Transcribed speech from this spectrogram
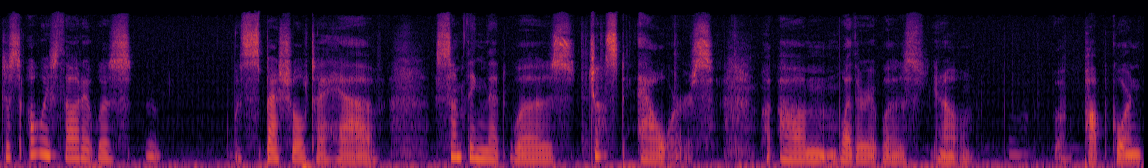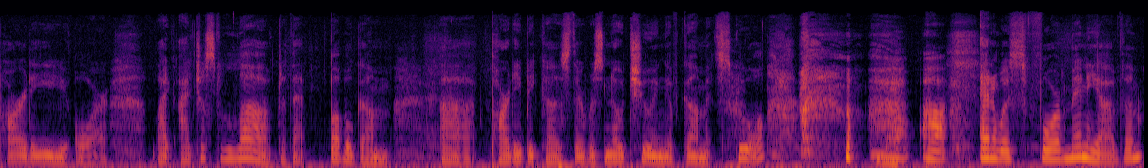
just always thought it was was special to have something that was just ours, um, whether it was you know popcorn party or like I just loved that bubblegum uh, party because there was no chewing of gum at school. no. uh, and it was for many of them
